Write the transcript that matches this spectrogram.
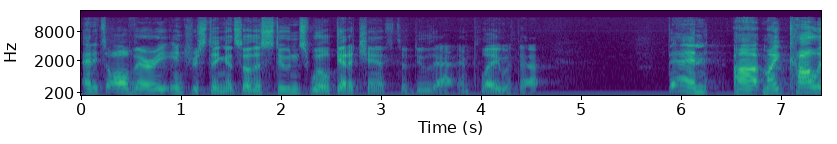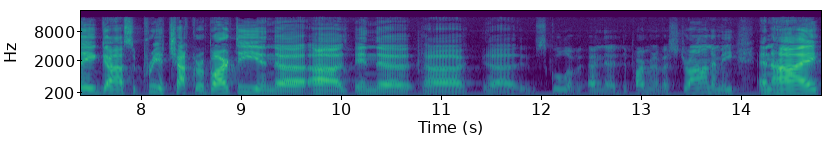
and it's all very interesting. And so the students will get a chance to do that and play with that. Then uh, my colleague uh, Supriya Chakrabarti in the, uh, in the uh, uh, School of, in the Department of Astronomy and I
